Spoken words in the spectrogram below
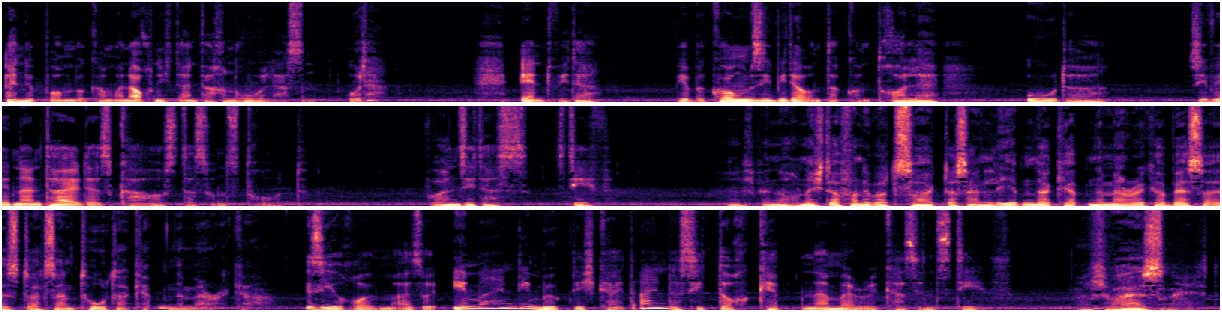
Eine Bombe kann man auch nicht einfach in Ruhe lassen, oder? Entweder wir bekommen sie wieder unter Kontrolle, oder sie werden ein Teil des Chaos, das uns droht. Wollen Sie das, Steve? Ich bin noch nicht davon überzeugt, dass ein lebender Captain America besser ist als ein toter Captain America. Sie räumen also immerhin die Möglichkeit ein, dass Sie doch Captain America sind, Steve? Ich weiß nicht.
